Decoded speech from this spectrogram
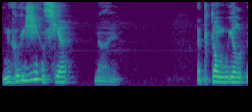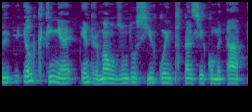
negligência, não é? Então, ele, ele que tinha entre mãos um dossiê com a importância como a TAP,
